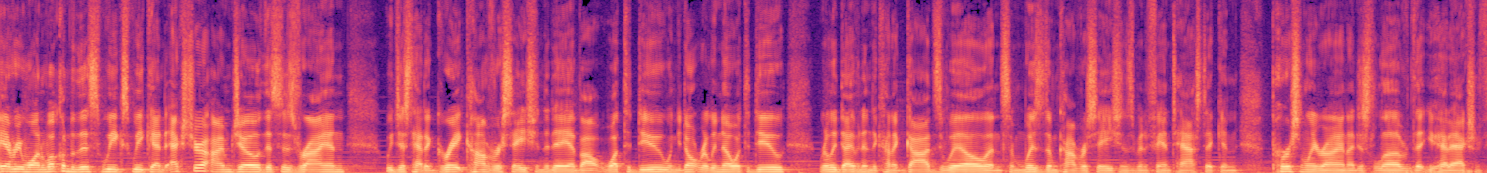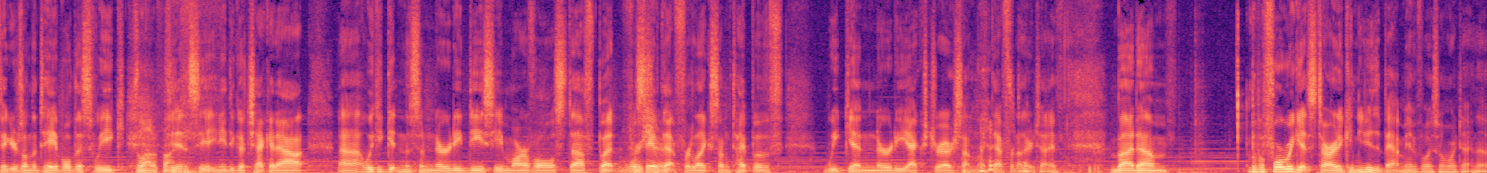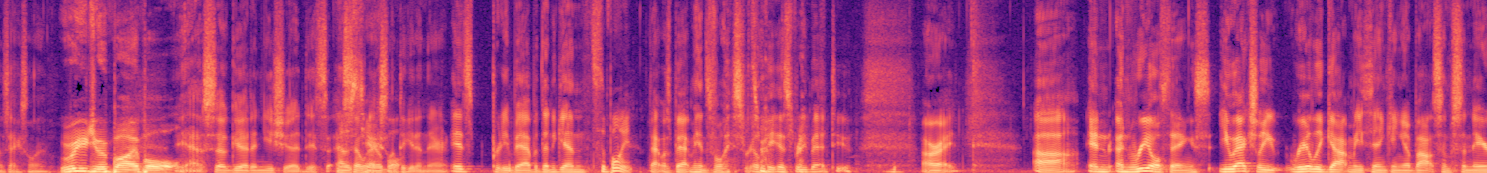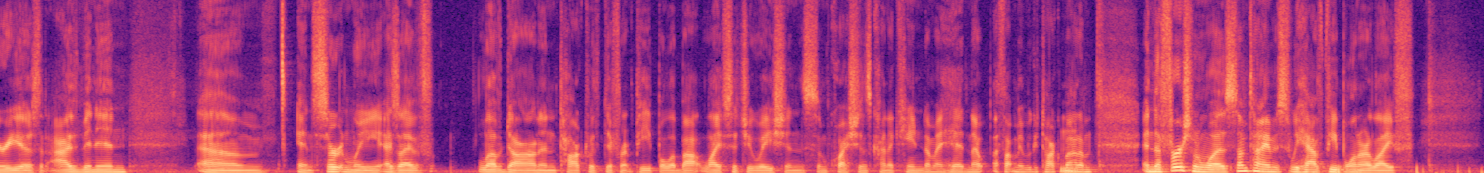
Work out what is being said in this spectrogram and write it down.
Hey everyone, welcome to this week's Weekend Extra. I'm Joe, this is Ryan. We just had a great conversation today about what to do when you don't really know what to do, really diving into kind of God's will and some wisdom conversations. Have been fantastic. And personally, Ryan, I just loved that you had action figures on the table this week. It's a lot of fun. If you didn't see it, you need to go check it out. Uh, we could get into some nerdy DC Marvel stuff, but we'll For save sure. that for like some type of weekend nerdy extra or something like that for another time. But um, but before we get started, can you do the Batman voice one more time? That was excellent. Read your Bible. Yeah, so good, and you should. It's, it's was so terrible. excellent to get in there. It's pretty bad, but then again, That's the point. that was Batman's voice. Really, is pretty bad too. All right, uh, and and real things. You actually really got me thinking about some scenarios that I've been in, um, and certainly as I've loved on and talked with different people about life situations, some questions kind of came to my head, and I, I thought maybe we could talk about them. And the first one was sometimes we have people in our life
